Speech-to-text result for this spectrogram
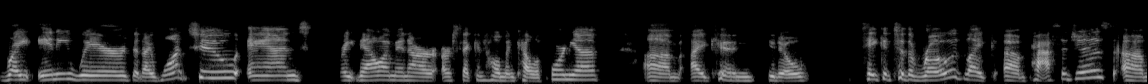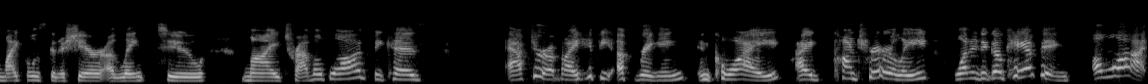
write anywhere that I want to and right now I'm in our our second home in California. Um, I can, you know, take it to the road like um, passages. Um, Michael is going to share a link to my travel blog because after my hippie upbringing in Kauai, I contrarily wanted to go camping a lot.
